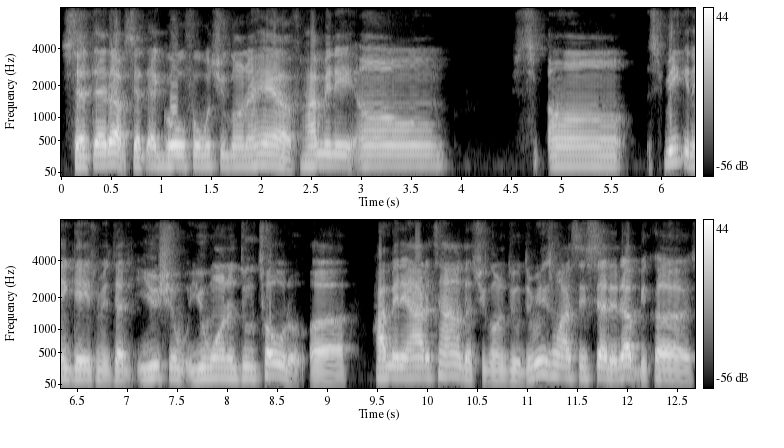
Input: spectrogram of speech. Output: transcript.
set that up, set that goal for what you're gonna have. How many um um speaking engagements that you should you want to do total? Uh, how many out of town that you're gonna do? The reason why I say set it up because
